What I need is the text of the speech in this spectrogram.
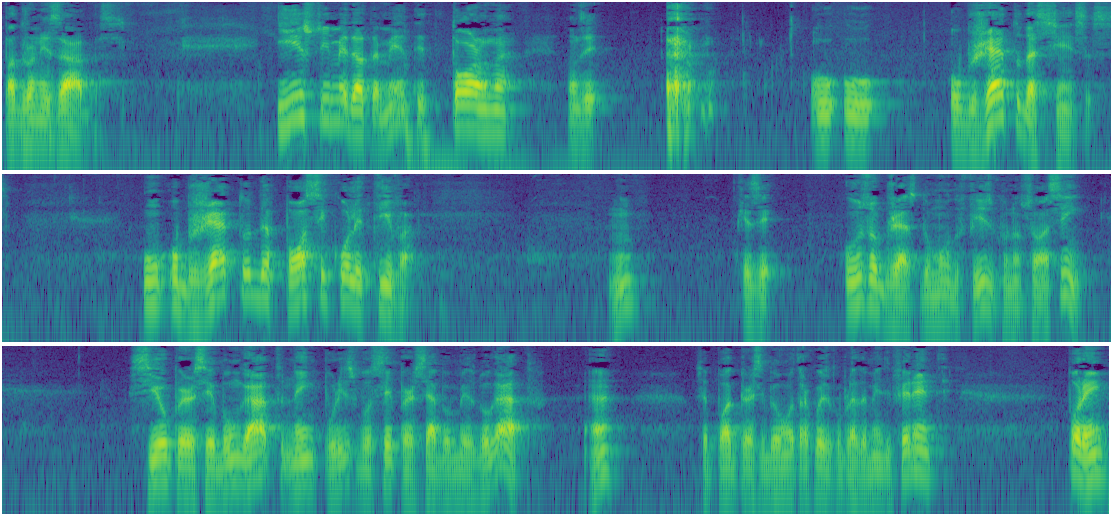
padronizadas. Isso imediatamente torna, vamos dizer, o, o objeto das ciências um objeto de posse coletiva. Hum? Quer dizer, os objetos do mundo físico não são assim. Se eu percebo um gato, nem por isso você percebe o mesmo gato. Né? Você pode perceber uma outra coisa completamente diferente. Porém,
